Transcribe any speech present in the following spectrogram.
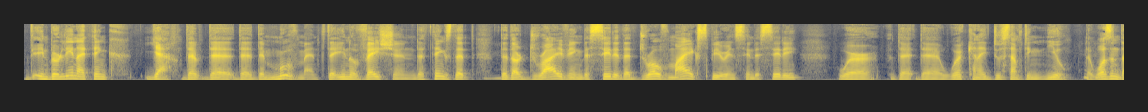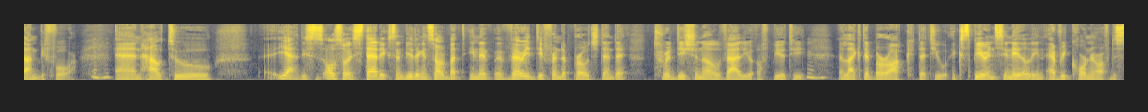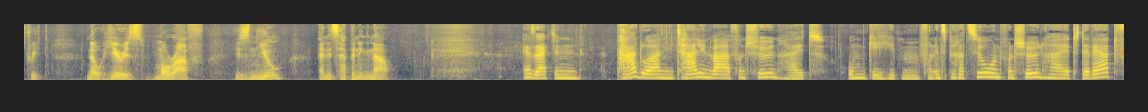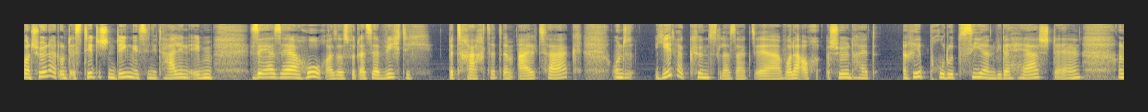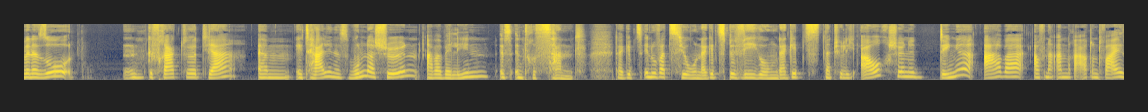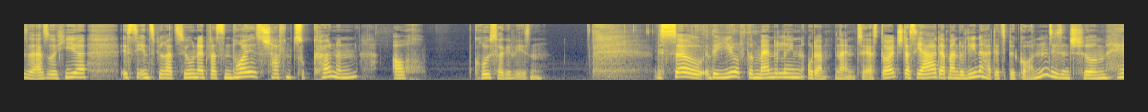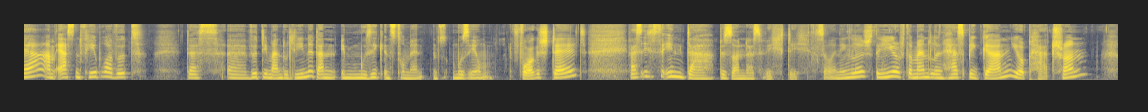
in berlin i think yeah the, the the the movement the innovation the things that that are driving the city that drove my experience in the city where the the where can I do something new that Mm-hmm. wasn't done before, and how to yeah this is also aesthetics and beauty and so on, but in a, a very different approach than the traditional value of beauty, Mm-hmm. like the baroque that you experience in Italy in every corner of the street. No, here is more rough, is new, and it's happening now. Er sagt, in Padua in Italien war er von Schönheit umgeben, von Inspiration, von Schönheit. Der Wert von Schönheit und ästhetischen Dingen ist in Italien eben sehr, sehr hoch. Also es wird als sehr wichtig betrachtet im Alltag. Und jeder Künstler, sagt er, wolle auch Schönheit reproduzieren, wiederherstellen. Und wenn er so äh, gefragt wird, ja, ähm, Italien ist wunderschön, aber Berlin ist interessant. Da gibt es Innovation, da gibt es Bewegung, da gibt es natürlich auch schöne Dinge, aber auf eine andere Art und Weise. Also hier ist die Inspiration, etwas Neues schaffen zu können, auch größer gewesen. So, the year of the mandolin, oder nein, zuerst Deutsch. Das Jahr der Mandoline hat jetzt begonnen. Sie sind Schirmherr. Am 1. Februar wird, das, äh, wird die Mandoline dann im Musikinstrumentenmuseum vorgestellt. Was ist Ihnen da besonders wichtig? So, in English, the year of the mandolin has begun, your patron.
